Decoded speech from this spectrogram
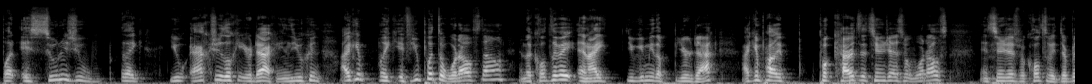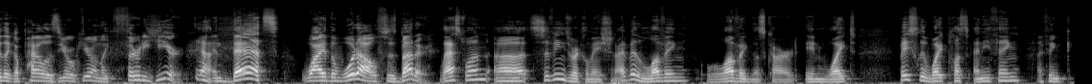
But as soon as you like you actually look at your deck and you can I can like if you put the wood elves down and the cultivate and I you give me the your deck, I can probably put cards that synergize with wood elves and synergize with cultivate. There'd be like a pile of zero here and like thirty here. Yeah. And that's why the wood elves is better. Last one, uh, Sevinne's Reclamation. I've been loving, loving this card in white. Basically, white plus anything. I think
